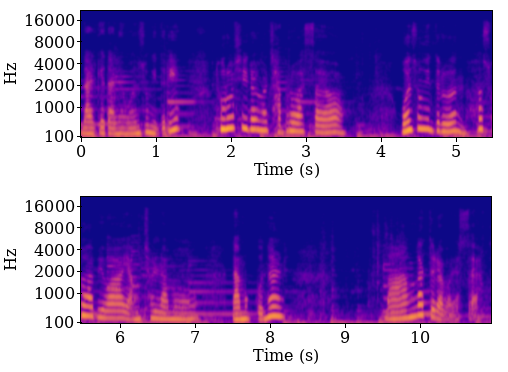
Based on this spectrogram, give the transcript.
날개 달린 원숭이들이 도로시 일행을 잡으러 왔어요. 원숭이들은 허수아비와 양철나무 나무꾼을 망가뜨려 버렸어요.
